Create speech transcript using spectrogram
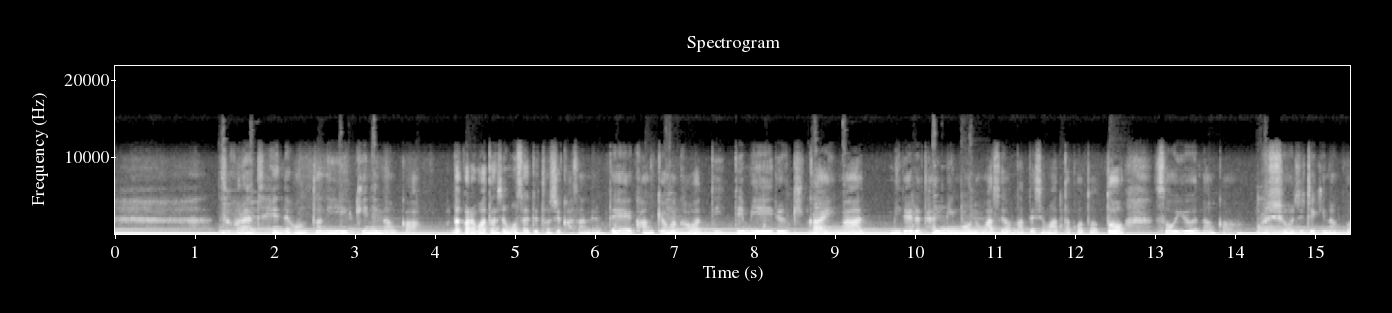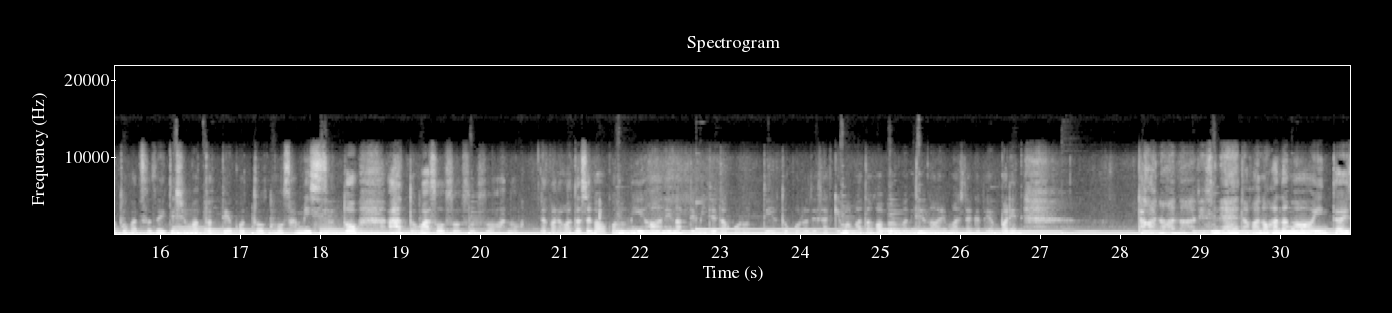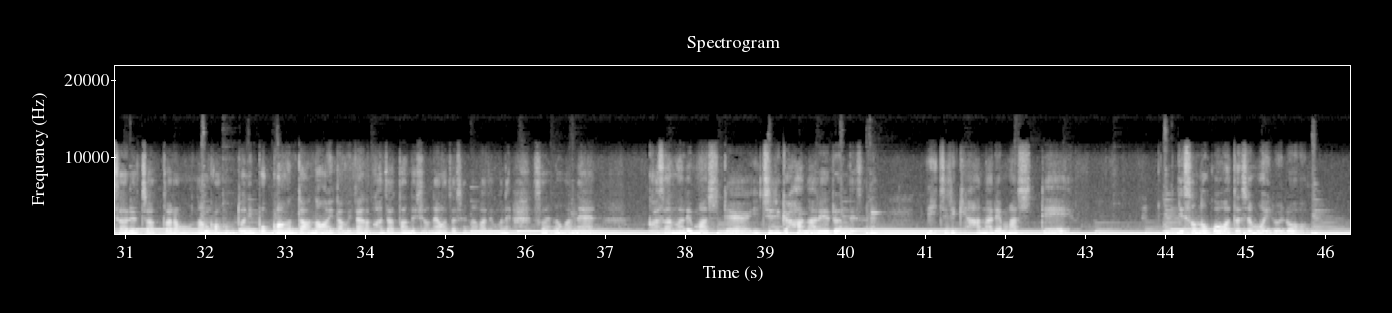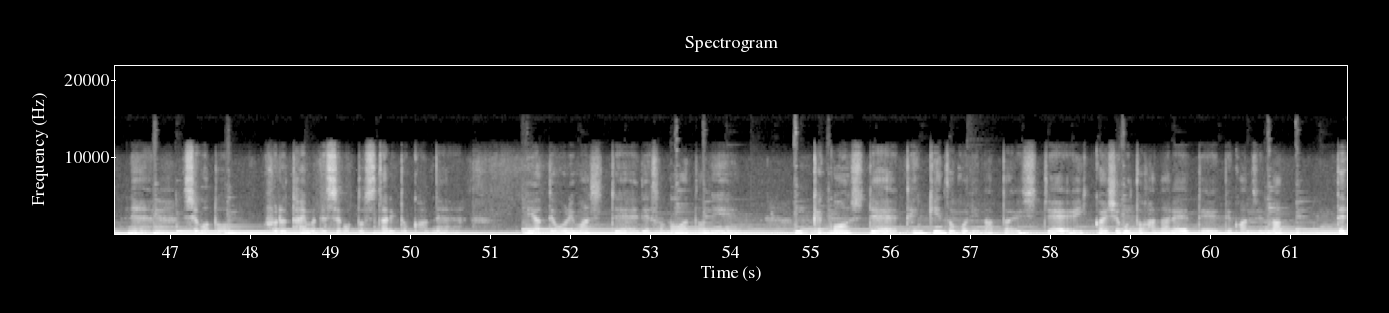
そこら辺で本当に一気になんかだから私もそうやって年重ねて環境が変わっていって見える機会が見れるタイミングを逃すようになってしまったこととそういうなんか不祥事的なことが続いてしまったっていうことの寂しさとあとはそうそうそうそうあのだから私がこのミーハーになって見てた頃っていうところでさっき若鷹ブームっていうのありましたけどやっぱり、ね、貴乃花ですね。貴乃花が引退されちゃったらもうなんか本当にポカーンって穴開いたみたいな感じだったんですよね私の中でもね。そういうのがね重なりまして一時期離れるんですね。で一時期離れましてでその後私もいろいろね仕事フルタイムで仕事したりとかねやっておりましてでその後に結婚して転勤族になったりして一回仕事離れてって感じになってで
